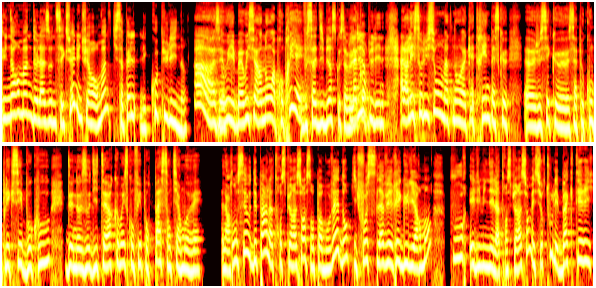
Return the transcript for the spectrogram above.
une hormone de la zone sexuelle, une phéromone qui s'appelle les copulines. Ah, c'est oui, ben oui, c'est un nom approprié. Ça dit bien ce que ça veut dire. La copuline. Alors les solutions maintenant, euh, Catherine, parce que je sais que ça peut complexer beaucoup de nos auditeurs. Comment est-ce qu'on fait pour pas sentir mauvais? Alors, on sait au départ, la transpiration, elles sont pas mauvaises, donc il faut se laver régulièrement pour éliminer la transpiration, mais surtout les bactéries.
